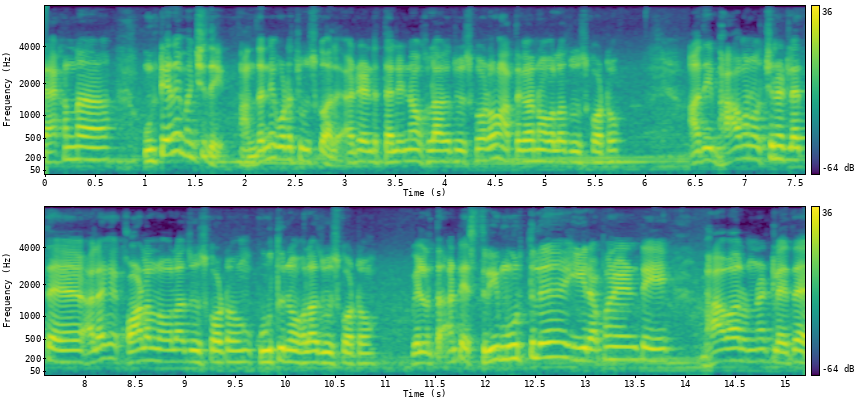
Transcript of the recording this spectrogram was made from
లేకుండా ఉంటేనే మంచిది. అందరినీ కూడా చూసుకోవాలి. అంటే అంటే తల్లిని ఒకలాగా చూసుకోవడం అత్తగారిని ఒకలా చూసుకోవటం. అది భావన వచ్చినట్లయితే అలాగే కోడలను ఒకలా చూసుకోవటం కూతురుని ఒకలా చూసుకోవటం. వీళ్ళంతా అంటే స్త్రీమూర్తులే ఈ రకమైనటువంటి భావాలు ఉన్నట్లయితే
